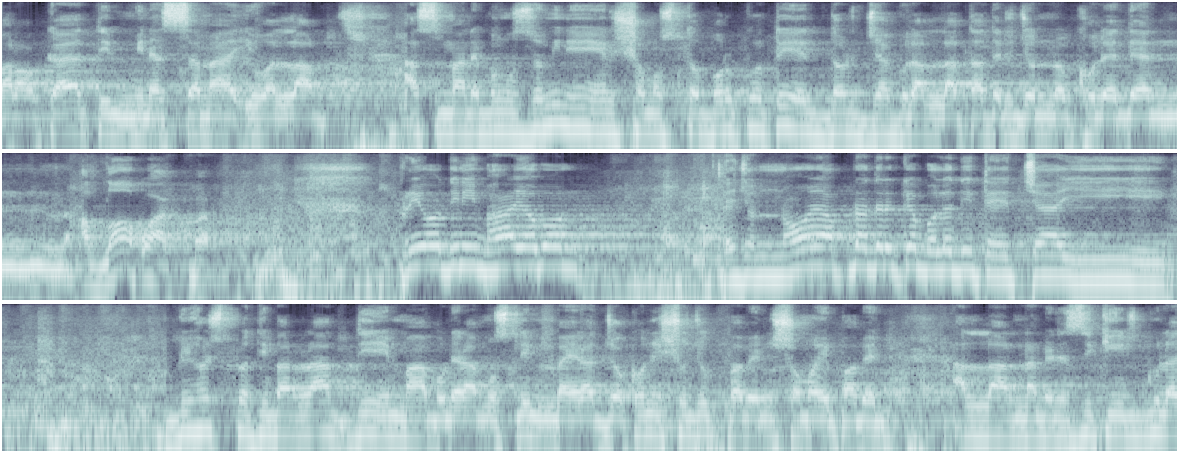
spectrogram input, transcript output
বারাকাতিম মিনাস সামাই ওয়াল আসমান এবং জমিনের সমস্ত বরকতের দরজাগুলো আল্লাহ তাদের জন্য খুলে দেন। আল্লাহু আকবার। প্রিয় দিনী ভাই বোন এই জন্য আপনাদেরকে বলে দিতে চাই, বৃহস্পতিবার রাত দিয়ে মা বোনেরা মুসলিম ভাইরা যখনই সুযোগ পাবেন, সময় পাবেন, আল্লাহর নামের জিকিরগুলা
